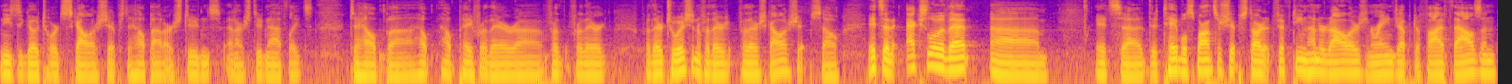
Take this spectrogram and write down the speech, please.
needs to go towards scholarships to help out our students and our student athletes to help uh, help help pay for their uh, for for their for their tuition for their for their scholarships. So it's an excellent event. Um, it's uh, the table sponsorships start at fifteen hundred dollars and range up to five thousand,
